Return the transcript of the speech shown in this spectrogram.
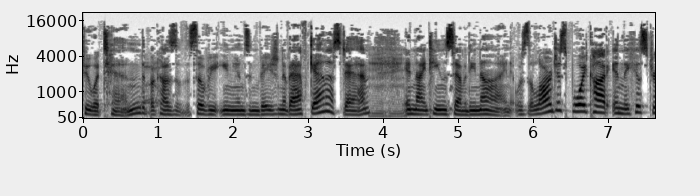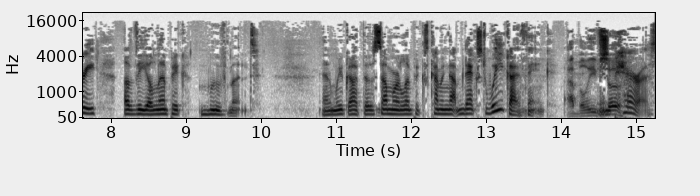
to attend because of the Soviet Union's invasion of Afghanistan mm-hmm. in 1979. It was the largest boycott in the history of the Olympic movement. And we've got those Summer Olympics coming up next week, I think, I believe in so. Paris.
